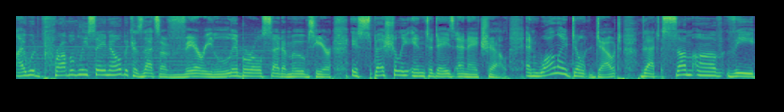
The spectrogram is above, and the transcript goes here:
I would probably say no because that's a very liberal set of moves here, especially in today's NHL. And while I don't doubt that some of the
